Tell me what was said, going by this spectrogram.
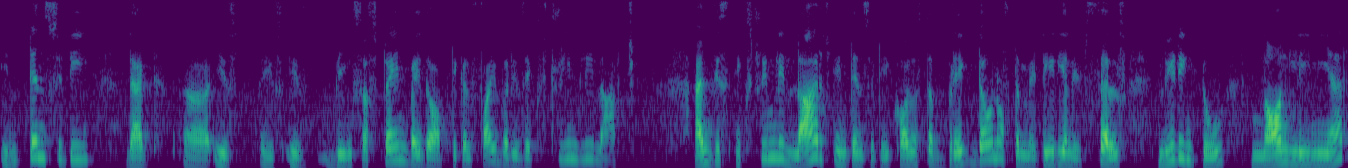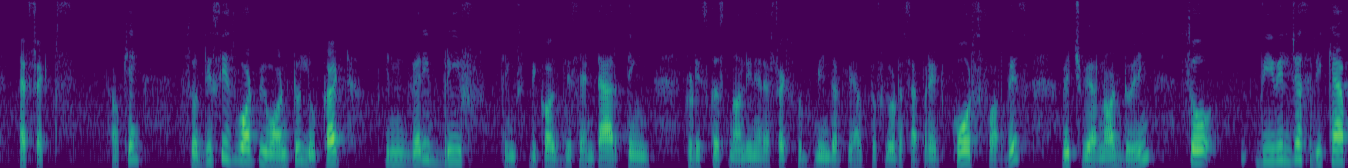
intensity that uh, is is, is being sustained by the optical fiber is extremely large and this extremely large intensity causes the breakdown of the material itself leading to non-linear effects. Okay. So, this is what we want to look at in very brief things because this entire thing to discuss nonlinear effects would mean that we have to float a separate course for this which we are not doing. So, we will just recap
